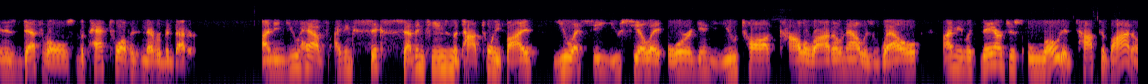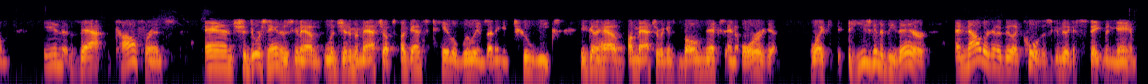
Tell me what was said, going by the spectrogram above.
in his death rolls, the Pac-12 has never been better. I mean, you have I think six, seven teams in the top 25: USC, UCLA, Oregon, Utah, Colorado now as well. I mean, like they are just loaded top to bottom in that conference. And Shedeur Sanders is going to have legitimate matchups against Caleb Williams. I think in two weeks he's going to have a matchup against Bo Nix and Oregon. Like he's going to be there. And now they're going to be like, cool, this is going to be like a statement game.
